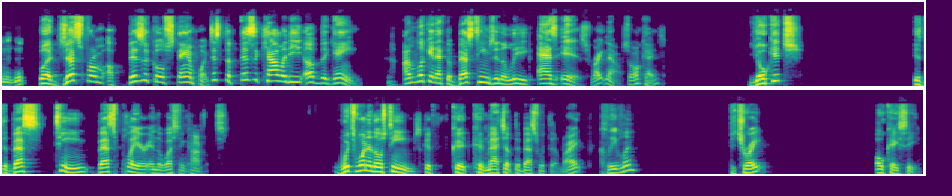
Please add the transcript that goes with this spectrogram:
Mhm. But just from a physical standpoint, just the physicality of the game, I'm looking at the best teams in the league as is right now. So, okay. Jokic is the best team, best player in the Western Conference. Which one of those teams could could could match up the best with them, right? Cleveland, Detroit, OKC.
